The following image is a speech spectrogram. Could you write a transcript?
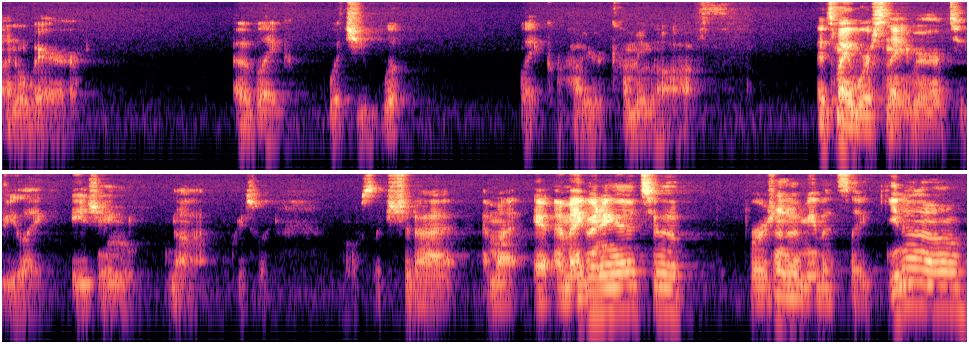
unaware of like what you look like, or how you're coming off? It's my worst nightmare to be like aging not gracefully. I was like, should I? Am I? Am I going to get to a version of me that's like, you know,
